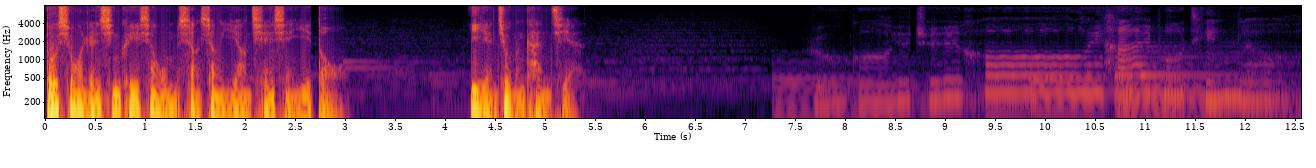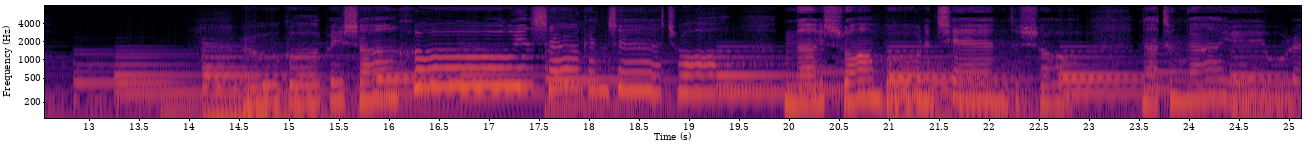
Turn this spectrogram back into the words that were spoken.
多希望人心可以像我们想象一样浅显易懂，一眼就能看见。悲伤后眼神更执着，那一双不能牵的手，那疼爱已无人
